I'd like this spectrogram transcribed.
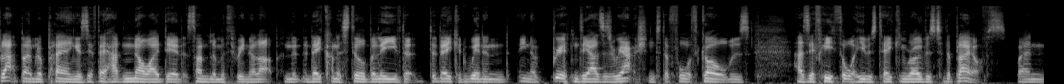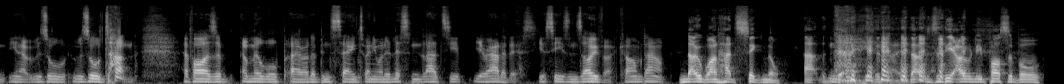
Blackburn were playing as if they had no idea that Sunderland were 3 0 up and that they kind of still believed that, that they could win. And, you know, Brereton Diaz's reaction to the fourth goal was as if he thought he was taking Rovers to the playoffs when, you know, it was all it was all done. If I was a, a Millwall player, I'd have been saying to anyone who listened, lads, you, you're out of this. Your season's over. Calm down. No one had signal at the day, did they? That was the only possible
